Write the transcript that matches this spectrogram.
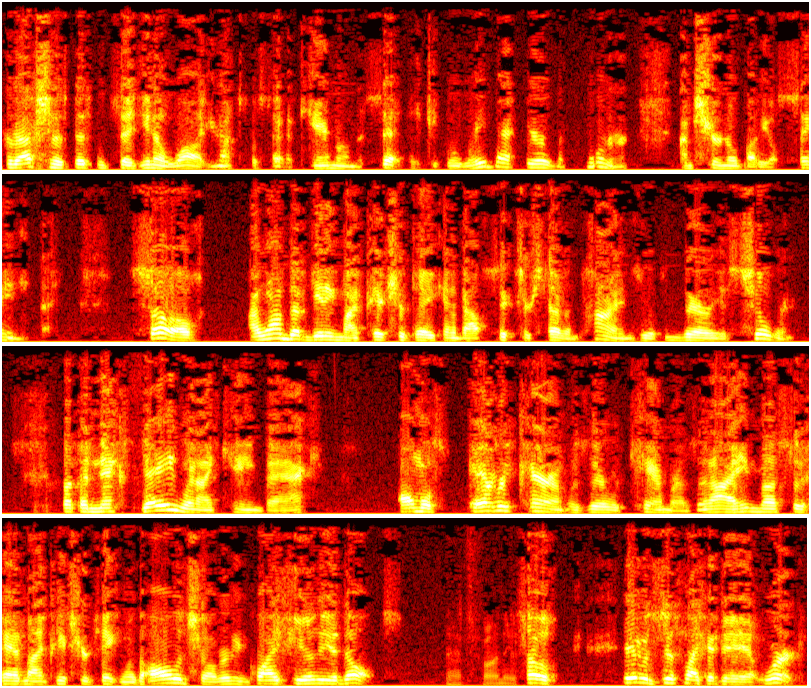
production assistant said, "You know what? You're not supposed to have a camera on the set, if you go way back there in the corner, I'm sure nobody will say anything." So I wound up getting my picture taken about six or seven times with various children. But the next day when I came back, almost every parent was there with cameras, and I must have had my picture taken with all the children and quite a few of the adults. That's funny. So it was just like a day at work.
